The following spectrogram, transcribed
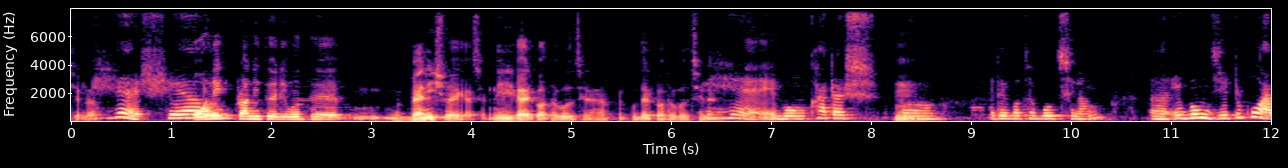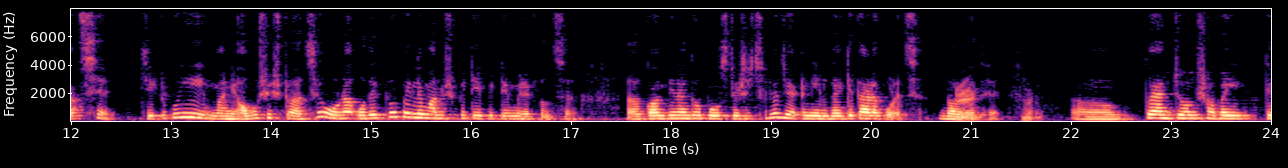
ছিল। হ্যাঁ শেয়াল অনেক প্রাণী তো এরই মধ্যে ভ্যানিশ হয়ে গেছে। নীলগায়ের কথা বলছিলেন আপনি ওদের কথা বলছিলেন। হ্যাঁ এবং খাটাস এদের কথা বলছিলাম। এবং যেটুকু আছে যেটুকুই মানে অবশিষ্ট আছে ওরা ওদেরকেও পেলে মানুষ পিটিয়ে পিটিয়ে মেরে ফেলছে। কয়েকদিন আগেও পোস্ট এসেছিল যে একটা নীলগাইকে তাড়া করেছে দল বেঁধে। তো একজন সবাইকে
